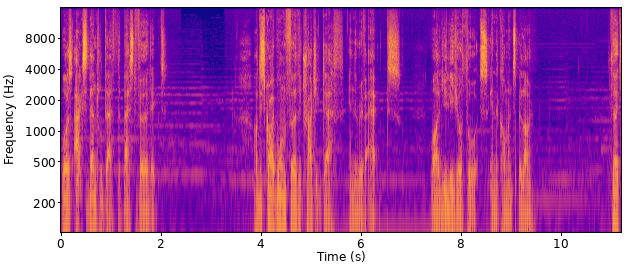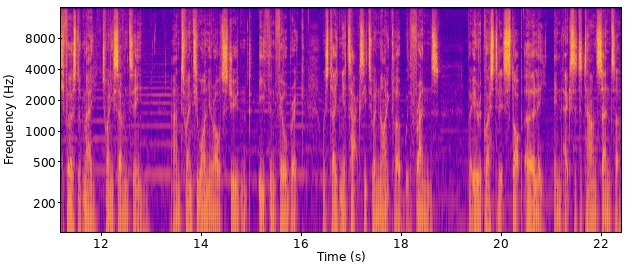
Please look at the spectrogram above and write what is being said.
Was accidental death the best verdict? I'll describe one further tragic death in the River Exe, while you leave your thoughts in the comments below. 31st of May 2017, and 21 year old student Ethan Philbrick was taking a taxi to a nightclub with friends, but he requested it stop early in Exeter town centre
